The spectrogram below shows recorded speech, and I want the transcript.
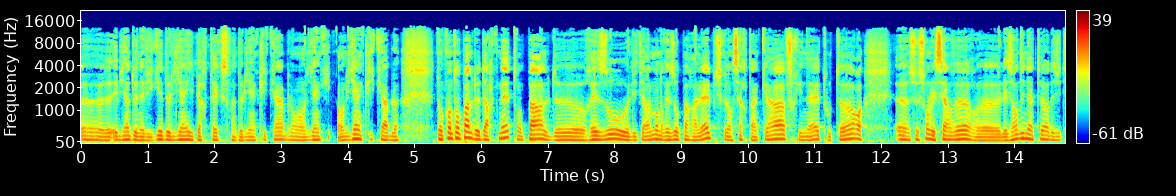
eh bien de naviguer de liens hypertextes, enfin de liens cliquables en liens en liens cliquables. Donc quand on parle de darknet, on parle de réseaux littéralement de réseaux parallèles, puisque dans certains cas, Freenet ou Tor, ce sont les serveurs, les ordinateurs des utilisateurs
